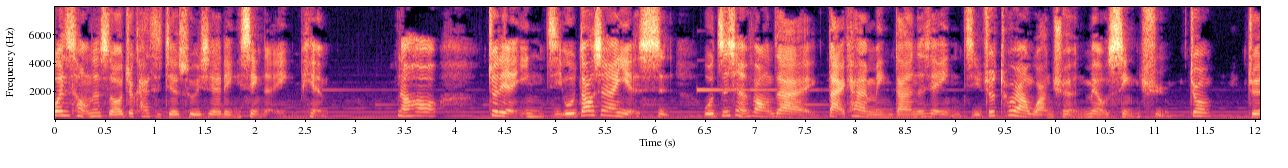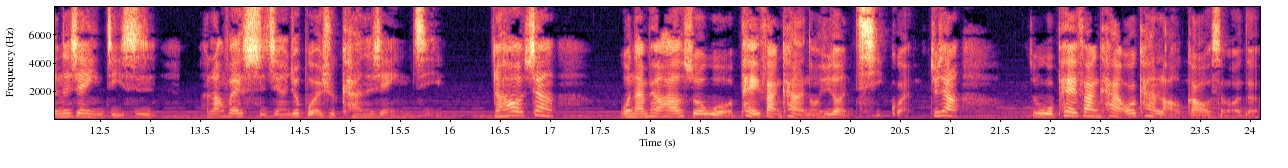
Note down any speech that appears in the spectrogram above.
我也是从那时候就开始接触一些灵性的影片，然后就连影集，我到现在也是，我之前放在待看名单那些影集，就突然完全没有兴趣，就觉得那些影集是很浪费时间，就不会去看那些影集。然后像我男朋友，他就说我配饭看的东西都很奇怪，就像我配饭看，我看老高什么的，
